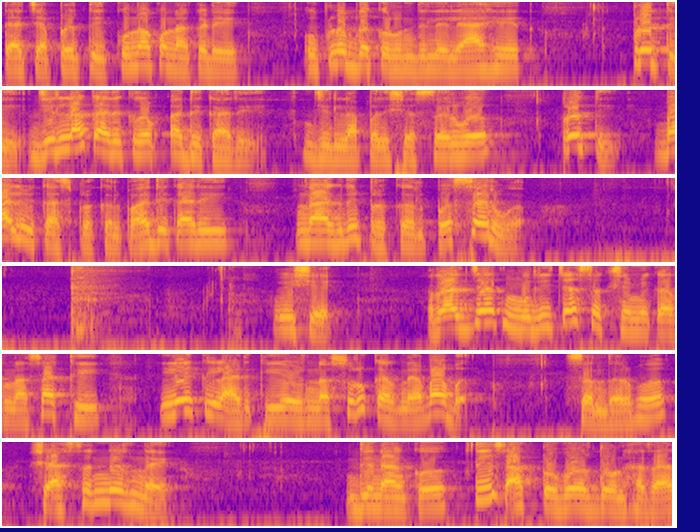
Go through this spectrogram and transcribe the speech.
त्याच्या प्रती कुणाकुणाकडे उपलब्ध करून दिलेल्या आहेत? प्रति जिल्हा कार्यक्रम अधिकारी जिल्हा परिषद सर्व प्रति बालविकास प्रकल्प अधिकारी नागरी प्रकल्प सर्व. विषय. राज्यात मुलीच्या सक्षमीकरणासाठी लेख लाडकी योजना सुरू करण्याबाबत संदर्भ शासन निर्णय. दिनांक तीस ऑक्टोबर दोन हजार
